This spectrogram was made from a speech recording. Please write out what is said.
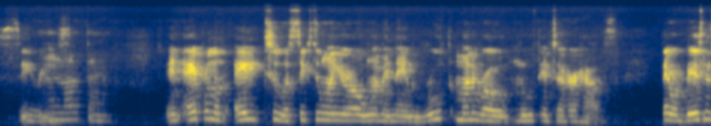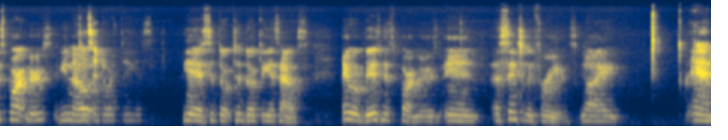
serious. nothing. In April of 82, a 61 year old woman named Ruth Monroe moved into her house. They were business partners, you know. Into Dorothea's. Yes, to, Dor- to Dorothea's house. They were business partners and essentially friends. Like, and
